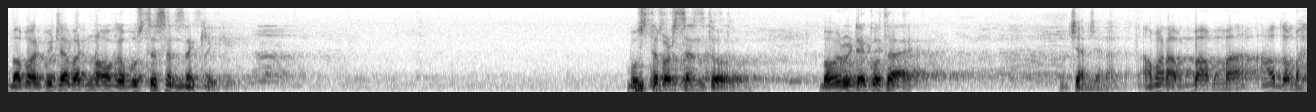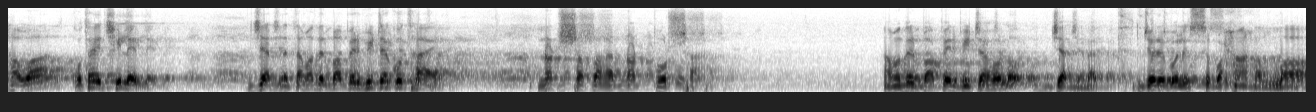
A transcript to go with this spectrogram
বাবার ভিটা আবার নওগা, বুঝতেছেন নাকি? বুঝতে পারছেন তো? বাবার ভিটা কোথায়? জান্নাত। আমার আব্বা, আম্মা, আদম, হাওয়া কোথায় ছিলেন? জান্নাত। আমাদের বাপের ভিটা কোথায়? নট সাপাহার নট পোরশা আমাদের বাপের ভিটা হলো জান্নাত। জোরে বলে সুবহান আল্লাহ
